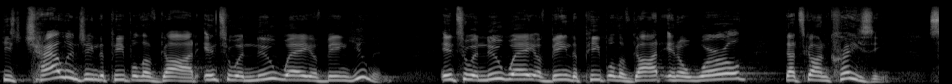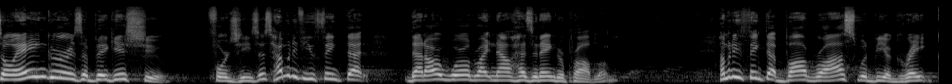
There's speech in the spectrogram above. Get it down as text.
He's challenging the people of God into a new way of being human, into a new way of being the people of God in a world that's gone crazy. So anger is a big issue for Jesus. How many of you think that that our world right now has an anger problem. How many of you think that Bob Ross would be a great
